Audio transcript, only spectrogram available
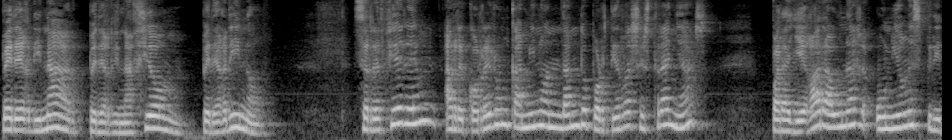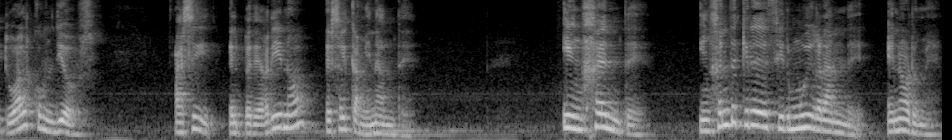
Peregrinar, peregrinación, peregrino, se refieren a recorrer un camino andando por tierras extrañas para llegar a una unión espiritual con Dios. Así, el peregrino es el caminante. Ingente. Ingente quiere decir muy grande, enorme.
